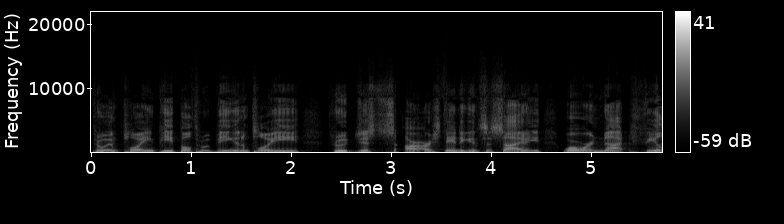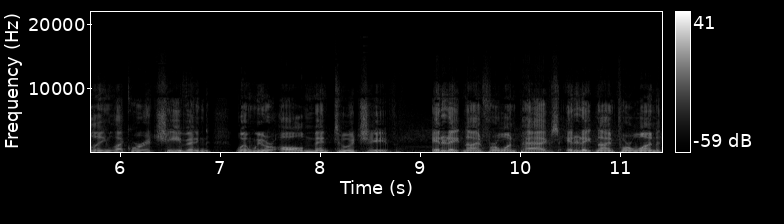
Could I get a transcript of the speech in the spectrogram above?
through employing people, through being an employee, through just our, our standing in society where we're not feeling like we're achieving when we were all meant to achieve. 888-941-PAGS, 888-941-7247,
